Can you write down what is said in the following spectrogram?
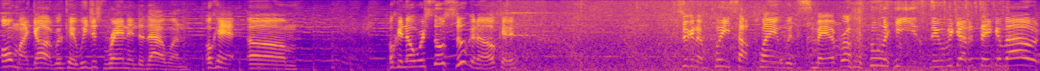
Oh my god. Okay, we just ran into that one. Okay, um... Okay, no, we're still Sukuna. Okay. Sukuna, please stop playing with this bro. Please, dude. We gotta take him out.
